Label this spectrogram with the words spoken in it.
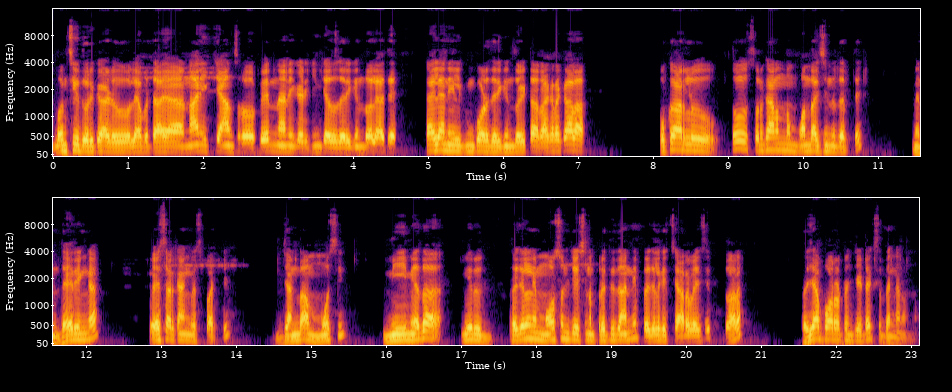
వంశీ దొరికాడు లేకపోతే నాని క్యాన్సర్ పేరు నాని గడికి ఇంకేదో జరిగిందో లేకపోతే కళ్యాణికి ఇంకోటి జరిగిందో ఇట్లా రకరకాల పుకార్లుతో సునకానందం పొందాల్సింది తప్పితే మేము ధైర్యంగా వైఎస్ఆర్ కాంగ్రెస్ పార్టీ జెండా మోసి మీ మీద మీరు ప్రజల్ని మోసం చేసిన ప్రతిదాన్ని ప్రజలకి చేరవేసి ద్వారా ప్రజా పోరాటం చేయడానికి సిద్ధంగా ఉన్నాం.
